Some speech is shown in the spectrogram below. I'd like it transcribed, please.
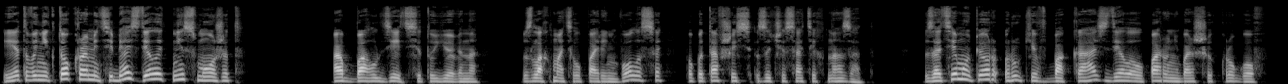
И этого никто, кроме тебя, сделать не сможет. Обалдеть, Ситуевина, взлохматил парень волосы, попытавшись зачесать их назад. Затем упер руки в бока, сделал пару небольших кругов.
